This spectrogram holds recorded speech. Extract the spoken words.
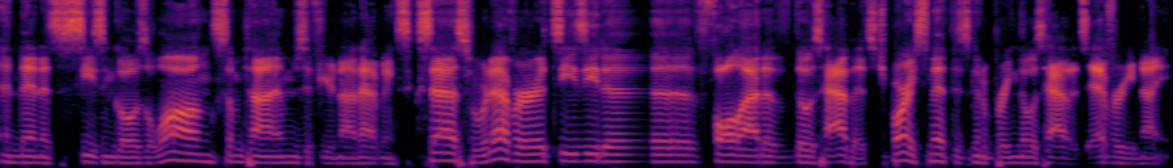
and then as the season goes along, sometimes if you're not having success or whatever, it's easy to fall out of those habits. Jabari Smith is going to bring those habits every night.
